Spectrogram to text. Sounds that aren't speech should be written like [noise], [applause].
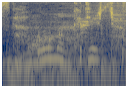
Pascal, Oman, Kadir çok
